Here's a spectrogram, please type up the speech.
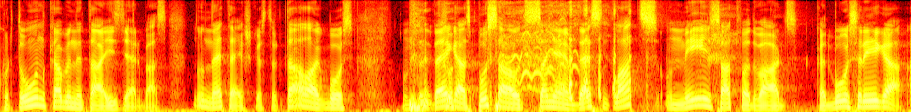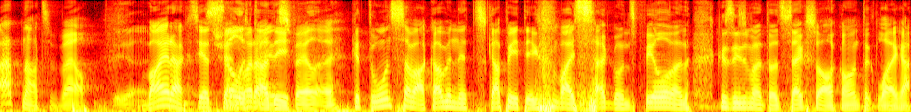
kur Tūna kabinetā izģērbās. Nu, neteikšu, kas tur tālāk būs. Un tad beigās pusaudzis saņēma desmit latus un mīļus atvadu vārdus. Kad būs Rīgā, atnāc vēl. Vairāk cietušie Solitaire norādīja, spēlē. ka Tunis savā kabinetā skapīgi vai seguns filmu, kas izmantot seksuālu kontaktu laikā.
